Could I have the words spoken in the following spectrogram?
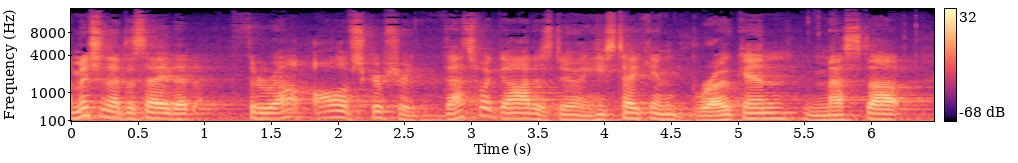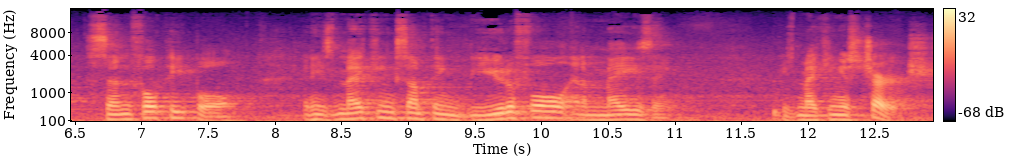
I mention that to say that throughout all of Scripture, that's what God is doing. He's taking broken, messed up, sinful people and He's making something beautiful and amazing. He's making His church.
